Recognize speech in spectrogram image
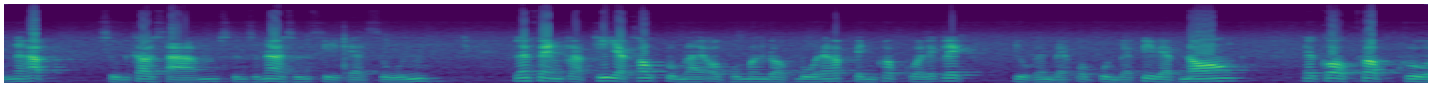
0480 นะครับ 093 005 0480 และแฟนคลับที่อยากเข้ากลุ่มไลน์อพเมืองดอกบัวนะครับ เป็นครอบครัวเล็กๆ อยู่กันแบบอบอุ่นแบบพี่แบบน้อง แล้วก็ครอบครัว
